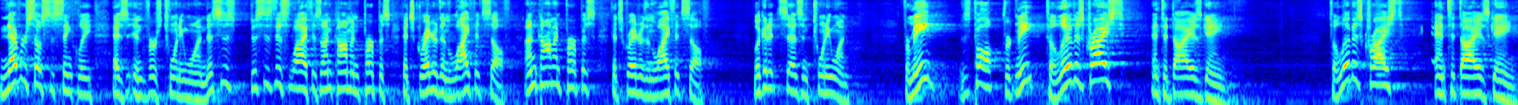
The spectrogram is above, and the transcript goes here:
never so succinctly as in verse 21. This is, this is this life, this uncommon purpose that's greater than life itself. Uncommon purpose that's greater than life itself. Look at it, it says in 21. For me, this is Paul, for me, to live is Christ and to die is gain. To live is Christ and to die is gain.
